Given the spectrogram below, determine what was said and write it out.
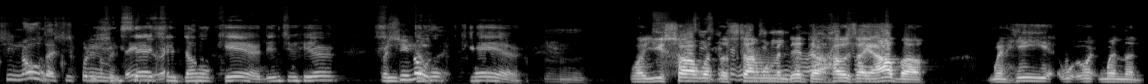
she knows that she's putting them She in said danger. she right? don't care. Didn't you hear? But She, she knows don't care. Mm. Well, you saw what the Sun woman did to Jose Trump- Alba when he when when the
